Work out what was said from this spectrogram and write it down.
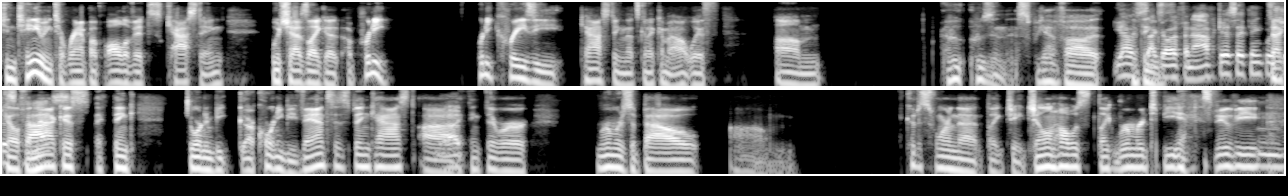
continuing to ramp up all of its casting, which has like a, a pretty pretty crazy casting that's going to come out with um who who's in this? We have uh You I have think Zach Galifianakis, I think, was Zach just cast. Galifianakis. I think Jordan B. Or Courtney B. Vance has been cast. Uh, I think there were rumors about. Um, I could have sworn that like Jake Gyllenhaal was like rumored to be in this movie. Mm.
